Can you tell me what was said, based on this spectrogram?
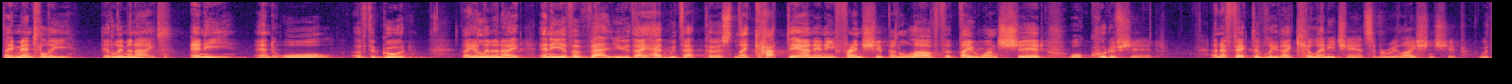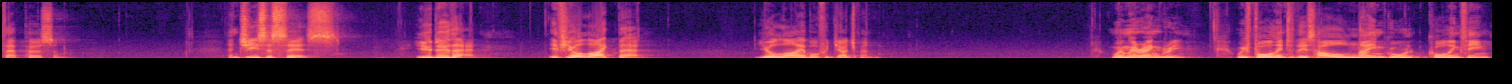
They mentally eliminate any and all of the good. They eliminate any of the value they had with that person. They cut down any friendship and love that they once shared or could have shared. And effectively, they kill any chance of a relationship with that person. And Jesus says, You do that. If you're like that, you're liable for judgment. When we're angry, we fall into this whole name calling thing.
